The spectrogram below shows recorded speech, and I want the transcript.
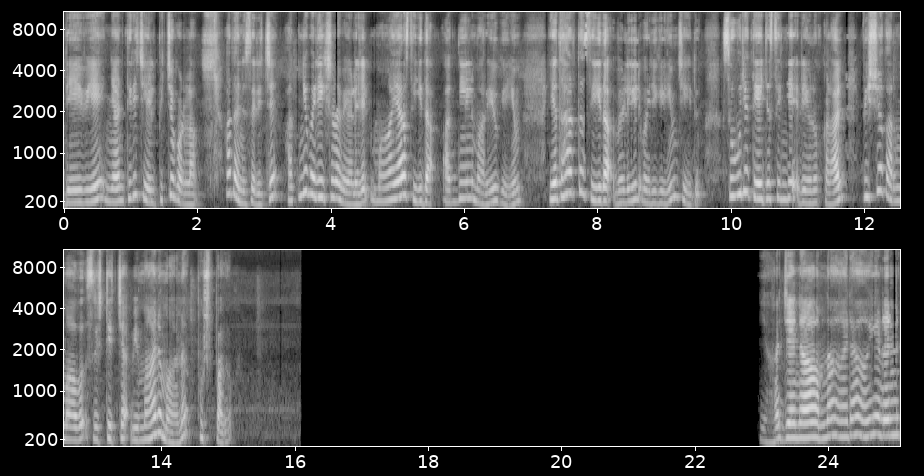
ദേവിയെ ഞാൻ തിരിച്ചേൽപ്പിച്ചു കൊള്ളാം. അതനുസരിച്ച് അഗ്നിപരീക്ഷണ വേളയിൽ മായാ സീത അഗ്നിയിൽ മറയുകയും യഥാർത്ഥ സീത വെളിയിൽ വരികയും ചെയ്തു. സൂര്യ തേജസ്സിന്റെ രേണുക്കളാൽ വിശ്വകർമാവ് സൃഷ്ടിച്ച വിമാനമാണ് പുഷ്പകം. യാജനാം നാരായണൻ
